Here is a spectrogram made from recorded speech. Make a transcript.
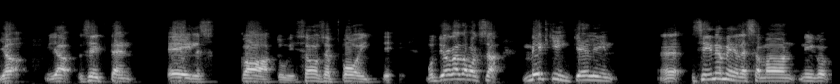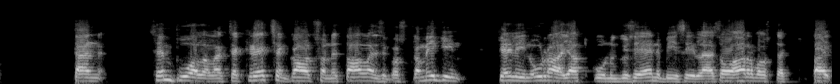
ja, ja sitten Eils kaatui. Se on se pointti. Mutta joka tapauksessa Mekin kelin, äh, siinä mielessä mä oon niinku, tämän, sen puolella, että se Gretchen Carlson ne tallensi, koska Mekin kelin ura jatkuu nykyisin NBCllä ja se on arvostettu, tai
